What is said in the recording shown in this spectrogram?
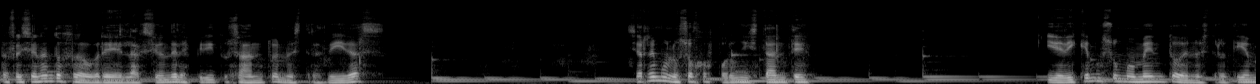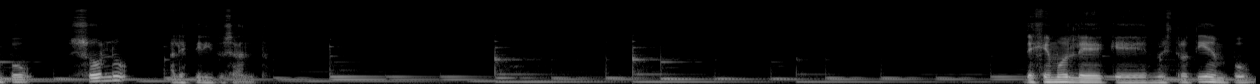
Reflexionando sobre la acción del Espíritu Santo en nuestras vidas, cerremos los ojos por un instante y dediquemos un momento de nuestro tiempo solo al Espíritu Santo. Dejémosle que nuestro tiempo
